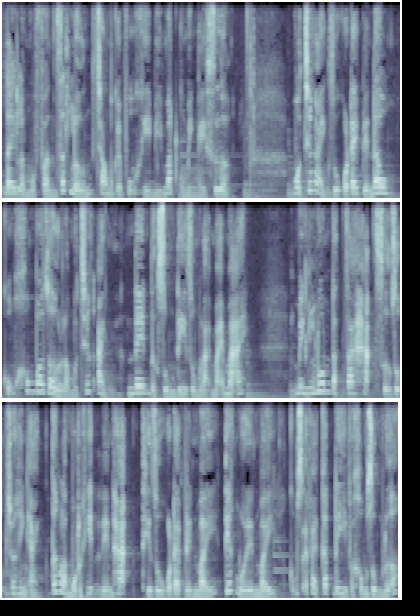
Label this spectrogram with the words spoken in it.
Đây là một phần rất lớn trong cái vũ khí bí mật của mình ngày xưa. Một chiếc ảnh dù có đẹp đến đâu cũng không bao giờ là một chiếc ảnh nên được dùng đi dùng lại mãi mãi. Mình luôn đặt ra hạn sử dụng cho hình ảnh, tức là một khi đã đến hạn thì dù có đẹp đến mấy, tiếc nuối đến mấy cũng sẽ phải cất đi và không dùng nữa.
